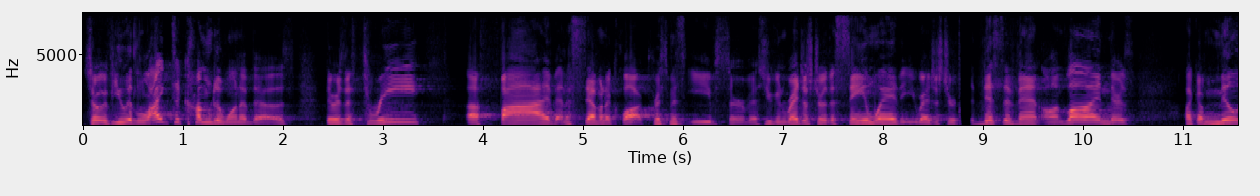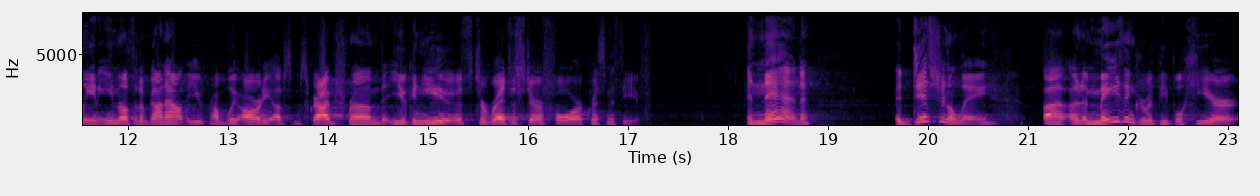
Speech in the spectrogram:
So, if you would like to come to one of those, there is a three a 5 and a 7 o'clock Christmas Eve service. You can register the same way that you registered for this event online. There's like a million emails that have gone out that you've probably already unsubscribed from that you can use to register for Christmas Eve. And then, additionally, uh, an amazing group of people here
